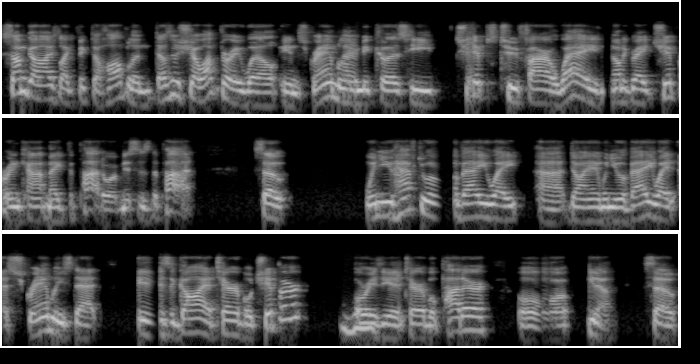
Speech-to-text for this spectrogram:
Some guys like Viktor Hovland doesn't show up very well in scrambling because he chips too far away, not a great chipper, and can't make the putt or misses the putt. So when you have to evaluate, uh, Diane, when you evaluate a scrambling stat, is a guy a terrible chipper mm-hmm. or is he a terrible putter? Or, you know, so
